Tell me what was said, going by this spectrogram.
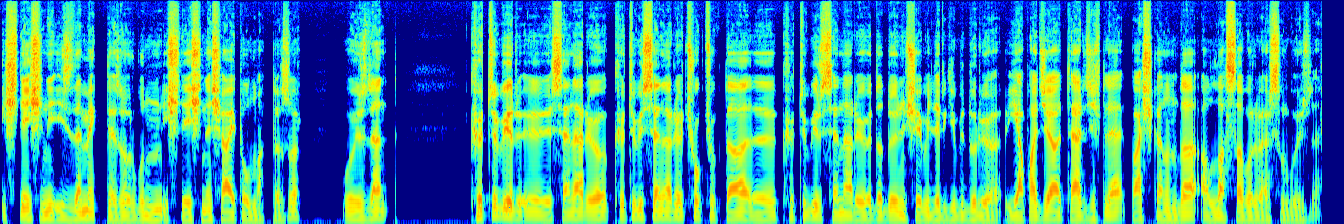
işleyişini izlemek de zor. Bunun işleyişine şahit olmak da zor. O yüzden kötü bir e, senaryo, kötü bir senaryo çok çok daha e, kötü bir senaryoya da dönüşebilir gibi duruyor. Yapacağı tercihle başkanın da Allah sabır versin bu yüzden.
